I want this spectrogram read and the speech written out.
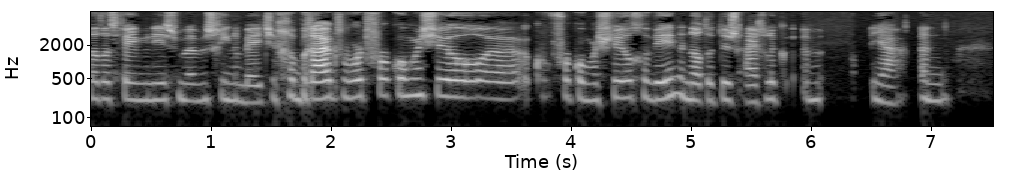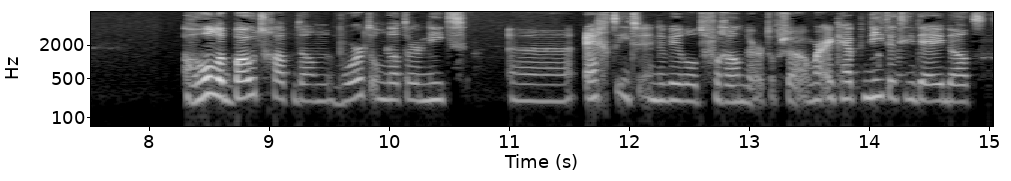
Dat het feminisme misschien een beetje gebruikt wordt voor commercieel, uh, voor commercieel gewin. En dat het dus eigenlijk een, ja, een holle boodschap dan wordt, omdat er niet echt iets in de wereld verandert of zo. Maar ik heb niet het idee dat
